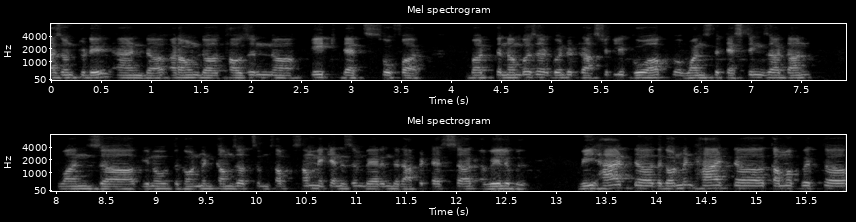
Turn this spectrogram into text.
as on today and uh, around uh, 1,008 deaths so far. But the numbers are going to drastically go up once the testings are done, once uh, you know the government comes up some, some some mechanism wherein the rapid tests are available. We had uh, the government had uh, come up with uh,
